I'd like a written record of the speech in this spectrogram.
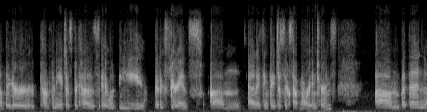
a bigger company, just because it would be good experience. Um, and I think they just accept more interns. Um, but then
